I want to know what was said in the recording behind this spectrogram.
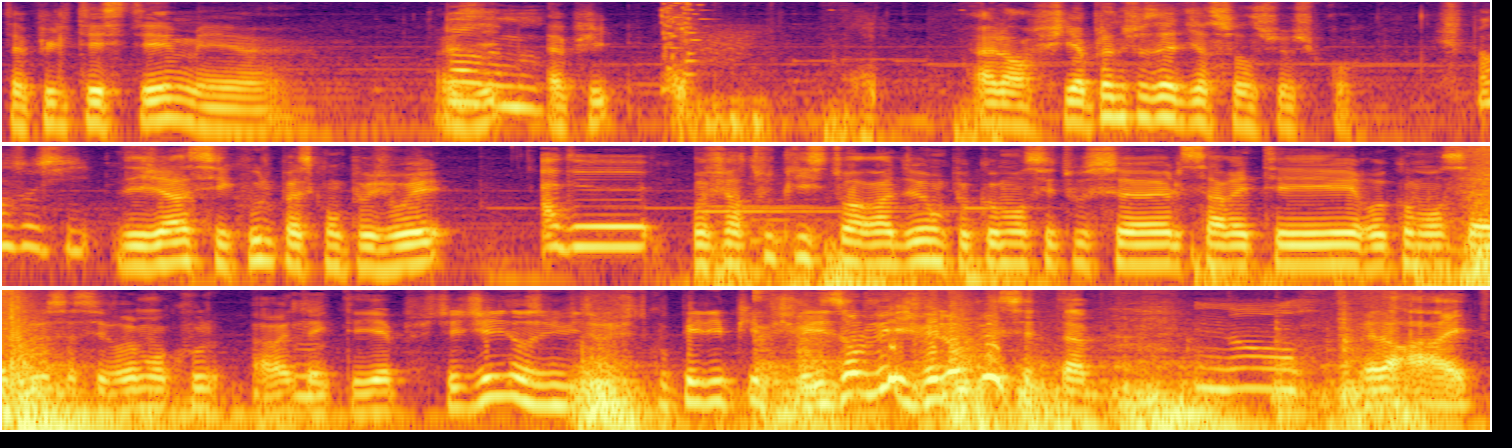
T'as pu le tester, mais... euh. Vas-y, appuie. Alors, il y a plein de choses à dire sur ce jeu, je crois. Je pense aussi. Déjà, c'est cool parce qu'on peut jouer... À deux. On peut faire toute l'histoire à deux, on peut commencer tout seul, s'arrêter, recommencer à deux, ça c'est vraiment cool. Arrête Mm. avec tes yep. Je t'ai déjà dit dans une vidéo, je vais te couper les pieds, je vais les enlever, je vais l'enlever cette table. Non. Alors arrête.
